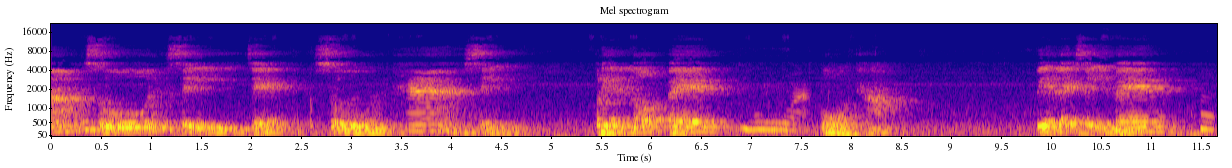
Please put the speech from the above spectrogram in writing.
ามศูนย์สี่เจ็ดศูนย์ห้าสี่เปลี่ยนลบเป็นบวกบวกครับ เปลี่ยนเลขสี่เป็นหก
